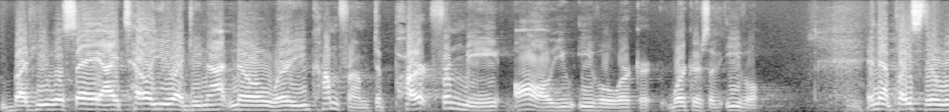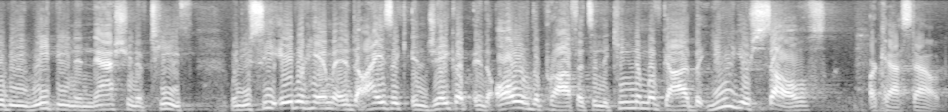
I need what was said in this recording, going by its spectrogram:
But he will say, I tell you, I do not know where you come from. Depart from me, all you evil worker, workers of evil. In that place there will be weeping and gnashing of teeth when you see Abraham and Isaac and Jacob and all of the prophets in the kingdom of God, but you yourselves are cast out.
